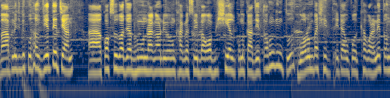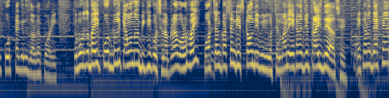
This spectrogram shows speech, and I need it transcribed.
বা আপনি যদি কোথাও যেতে চান কক্সবাজার ভ্রমণ রাঙামাটি ভ্রমণ খাগড়াছড়ি বা অফিসিয়াল কোনো কাজে তখন কিন্তু গরম বা শীত এটা উপেক্ষা করে না তখন কোডটা কিন্তু দরকার পড়েই। তো মূলত ভাই এই কোডগুলো কেমন দামে বিক্রি করছেন আপনারা? বড় ভাই পঞ্চান্ন পার্সেন্ট ডিসকাউন্ট দিয়ে বিক্রি করছেন। মানে এখানে যে প্রাইস দেওয়া আছে এখানে দেখেন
